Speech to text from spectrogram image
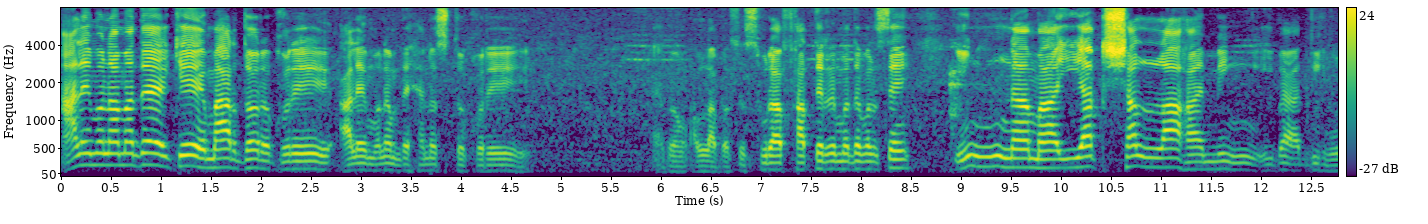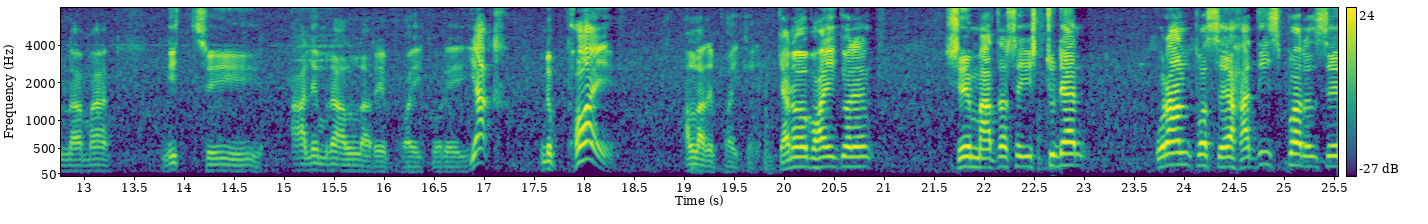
আলেমন আমাদেরকে মারধর করে আলেমন আমাদের হেনস্থ করে। এবং আল্লাহ বলছে, সুরা ফাতের মধ্যে বলছে ইন্নামা নিশ্চয়ই আলেমরা আল্লাহরে ভয় করে। ইয়াক কিন্তু ভয়, আল্লাহরে ভয় করে। কেন ভয় করে? সে মাদ্রাসে স্টুডেন্ট, কোরআন পড়ছে, হাদিস পড়ছে,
